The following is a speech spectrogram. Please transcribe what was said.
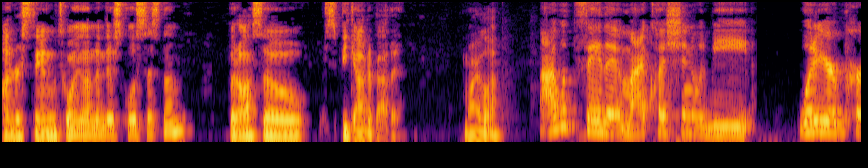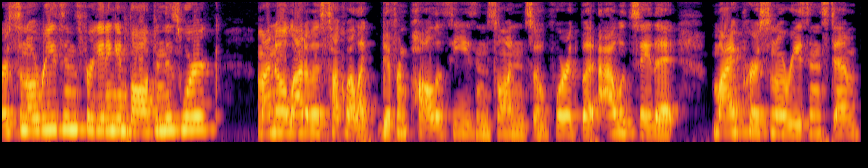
understand what's going on in their school system, but also speak out about it. Myla? I would say that my question would be what are your personal reasons for getting involved in this work? Um, I know a lot of us talk about like different policies and so on and so forth, but I would say that my personal reasons stem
